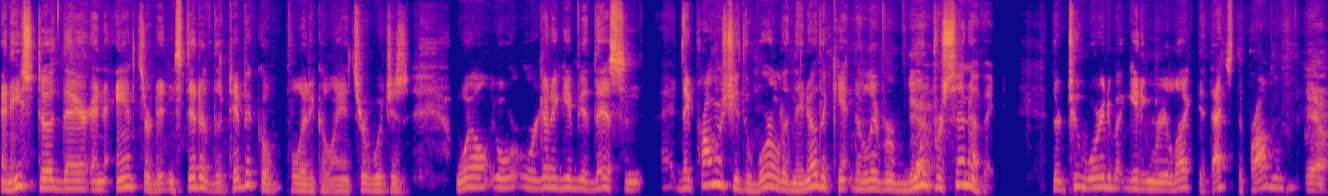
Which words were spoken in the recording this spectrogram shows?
And he stood there and answered it instead of the typical political answer, which is, well, we're, going to give you this. And uh, they promise you the world and they know they can't deliver Yeah. 1% of it. They're too worried about getting reelected. That's the problem. yeah.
